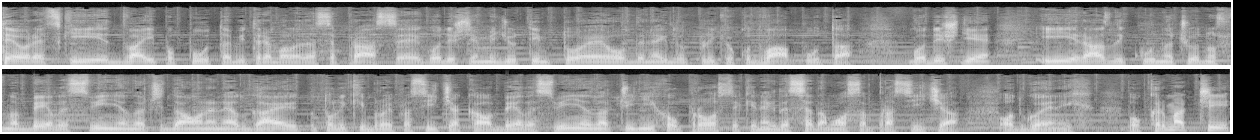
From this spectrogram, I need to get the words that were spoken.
teoretski dva i po puta bi trebalo da se prase godišnje, međutim to je ovde negde otprilike oko dva puta godišnje i razliku znači, u odnosu na bele svinje, znači da one ne odgajaju toliki broj prasića kao bele svinje, znači njihov prosek je negde 7-8 prasića odgojenih po krmači,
